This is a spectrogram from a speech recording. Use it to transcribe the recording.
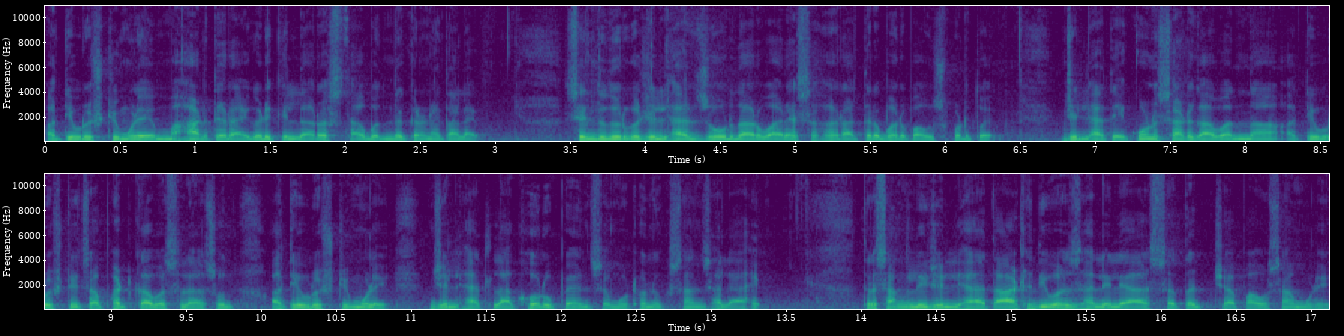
अतिवृष्टीमुळे महाड ते रायगड किल्ला रस्ता बंद करण्यात आला आहे सिंधुदुर्ग जिल्ह्यात जोरदार वाऱ्यासह रात्रभर पाऊस पडतोय. जिल्ह्यात एकोणसाठ गावांना अतिवृष्टीचा फटका बसला असून अतिवृष्टीमुळे जिल्ह्यात लाखो रुपयांचं मोठं नुकसान झालं आहे. तर सांगली जिल्ह्यात आठ दिवस झालेल्या सततच्या पावसामुळे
